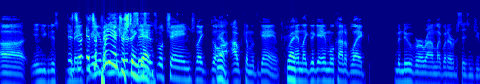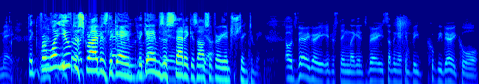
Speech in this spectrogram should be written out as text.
uh, and you can just It's make. a- it's a you make- pretty your- interesting game. decisions will change like the Yeah. outcome of the game, right. and like the game will kind of like maneuver around like whatever decisions you make. The, from whereas- what you've so, like, described you as the can't really game, the game's in- aesthetic is also yeah. very interesting to me. Oh, it's very very interesting. Like it's very something that can be could be very cool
